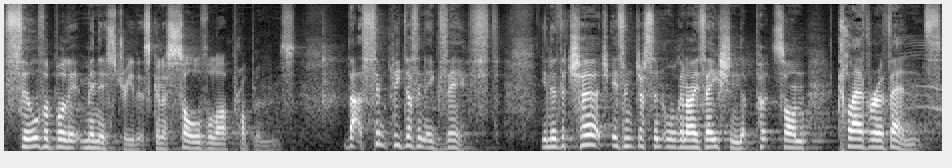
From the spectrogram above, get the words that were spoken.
silver bullet ministry that's going to solve all our problems. That simply doesn't exist. You know, the church isn't just an organization that puts on clever events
